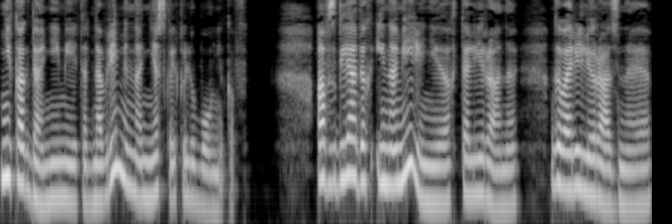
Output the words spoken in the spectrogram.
никогда не имеет одновременно несколько любовников. О взглядах и намерениях Талирана говорили разное.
